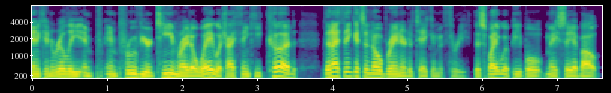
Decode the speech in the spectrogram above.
and can really imp- improve your team right away, which I think he could, then I think it's a no-brainer to take him at 3, despite what people may say about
